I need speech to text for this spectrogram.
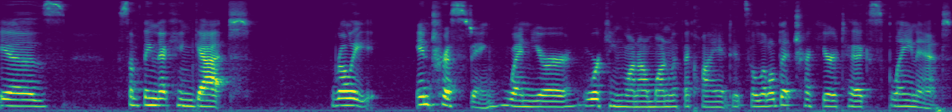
is something that can get really interesting when you're working one on one with a client. It's a little bit trickier to explain it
